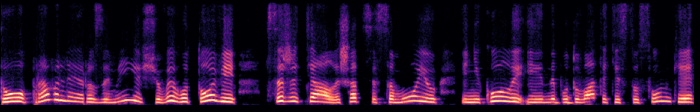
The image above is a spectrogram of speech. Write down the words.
то правильно я розумію, що ви готові все життя лишатися самою і ніколи і не будувати ті стосунки,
